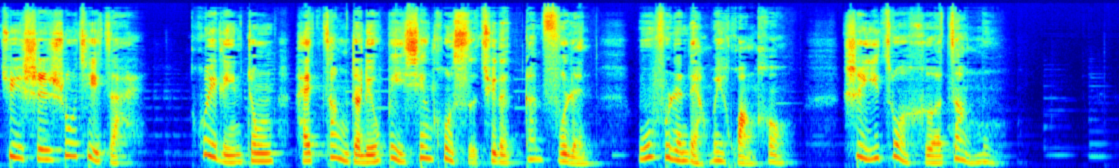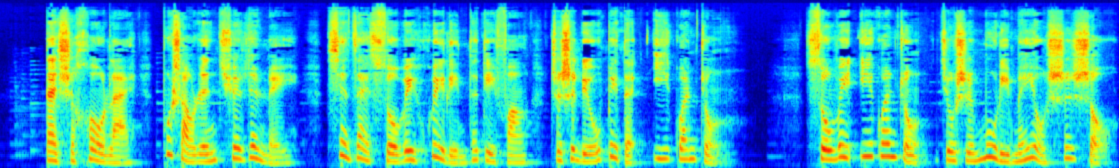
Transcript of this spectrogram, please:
据史书记载，惠陵中还葬着刘备先后死去的甘夫人、吴夫人两位皇后，是一座合葬墓。但是后来，不少人却认为，现在所谓惠陵的地方，只是刘备的衣冠冢。所谓衣冠冢，就是墓里没有尸首，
